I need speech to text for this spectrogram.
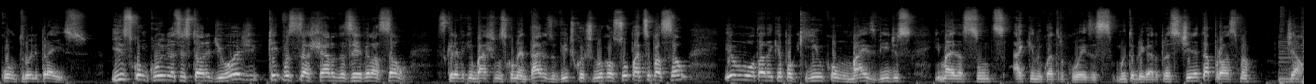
controle para isso. Isso conclui nossa história de hoje. O que vocês acharam dessa revelação? Escreve aqui embaixo nos comentários. O vídeo continua com a sua participação. Eu vou voltar daqui a pouquinho com mais vídeos e mais assuntos aqui no Quatro Coisas. Muito obrigado por assistir e até a próxima. Tchau.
